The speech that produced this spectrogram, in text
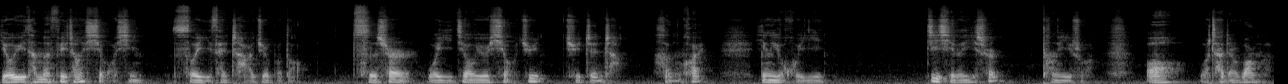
由于他们非常小心，所以才察觉不到。此事儿我已交由小俊去侦查，很快应有回音。记起了一事儿，藤毅说：“哦，我差点忘了。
